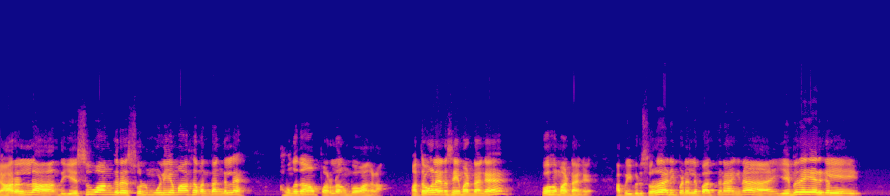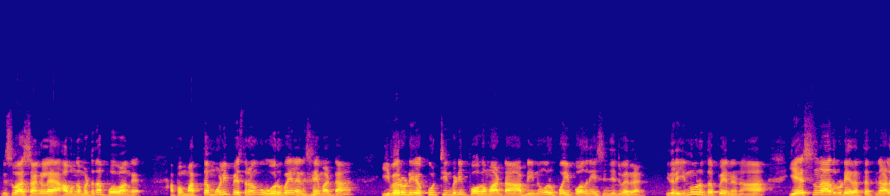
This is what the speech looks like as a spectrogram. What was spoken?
யாரெல்லாம் இந்த இயேசுவாங்கிற சொல் மூலியமாக வந்தாங்கல்ல அவங்க தான் பரலோகம் போவாங்களாம். மற்றவங்களாம் என்ன செய்ய மாட்டாங்க? போக மாட்டாங்க. அப்போ இவர் சொல்கிற அடிப்படையில் பார்த்தினாங்கன்னா எபிரேயர்கள் விசுவாசாங்கல்ல அவங்க மட்டும்தான் போவாங்க. அப்போ மற்ற மொழி பேசுகிறவங்க ஒரு பையன் என்ன செய்ய மாட்டான்? இவருடைய கூற்றின்படி போக மாட்டான் அப்படின்னு ஒரு பொய் போதனையை செஞ்சுட்டு வர்றாரு. இதுல இன்னொரு தப்பு என்னன்னா இயேசுநாதருடைய ரத்தத்தினால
